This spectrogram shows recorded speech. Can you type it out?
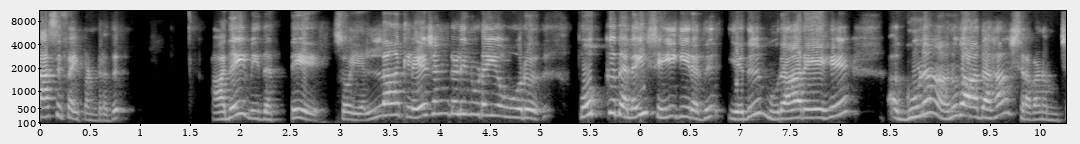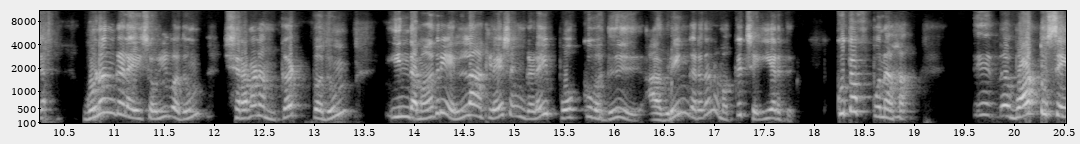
பாசிஃபை பண்றது. அதை விதத்தே சோ எல்லா கிளேசங்களினுடைய ஒரு போக்குதலை செய்கிறது எது? முராரேகே குண அனுவாதகா சிரவணம் ச. குணங்களை சொல்வதும் சிரவணம் கேட்பதும் இந்த மாதிரி எல்லா கிளேசங்களை போக்குவது அப்படிங்கறத நமக்கு செய்யறது. குதப் புனக வாட் டு சே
